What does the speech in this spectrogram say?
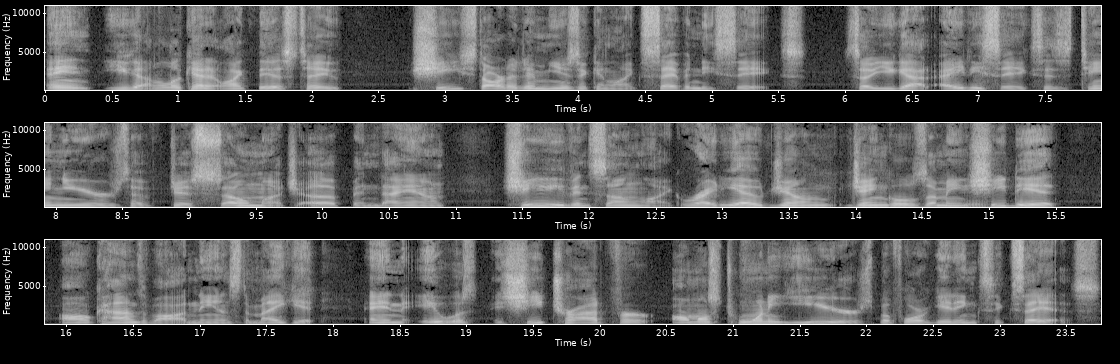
and you got to look at it like this too. She started in music in like '76, so you got '86 is ten years of just so much up and down. She even sung like radio jung- jingles. I mean, she did all kinds of odd and ends to make it. And it was she tried for almost 20 years before getting success.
